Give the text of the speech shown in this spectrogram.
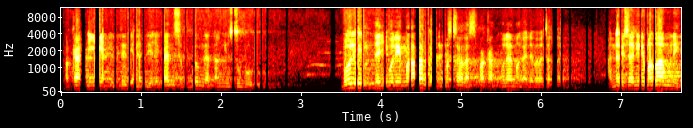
maka niat itu dihadirkan sebelum datangnya subuh. Boleh dari mulai malam dan masalah sepakat ulama enggak ada masalah. Anda bisa nih malam nih.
